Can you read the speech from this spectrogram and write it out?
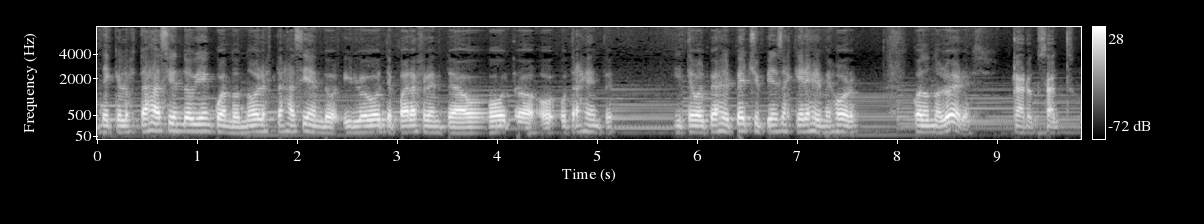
de que lo estás haciendo bien cuando no lo estás haciendo y luego te paras frente a otra, otra gente y te golpeas el pecho y piensas que eres el mejor cuando no lo eres. Claro, exacto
